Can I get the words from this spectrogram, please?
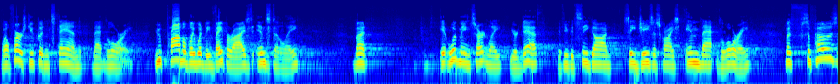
Well, first, you couldn't stand that glory. You probably would be vaporized instantly, but it would mean certainly your death if you could see God, see Jesus Christ in that glory. But suppose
